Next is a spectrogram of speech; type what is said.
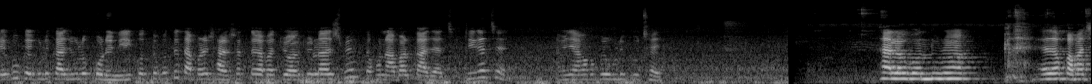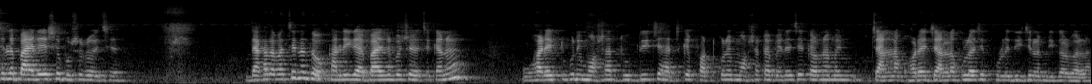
দেখুক এগুলি কাজগুলো করে নিয়ে করতে করতে তারপরে সাড়ে সাতটায় আবার জল চলে আসবে, তখন আবার কাজ আছে, ঠিক আছে? আমি জামা কাপড়গুলি গুছাই। হ্যালো বন্ধুরা এরকম আমার ছেলে বাইরে এসে বসে রয়েছে। দেখাতে পাচ্ছি না তো? খালি গায়ে বাইরে বসে রয়েছে কেন? ঘরে একটুখানি মশার ধূপ দিয়েছি, আজকে ফট করে মশাটা বেড়েছে কারণ আমি জানলা ঘরের জানলাগুলো আছে খুলে দিয়েছিলাম বিকালবেলা।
